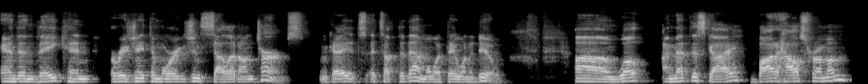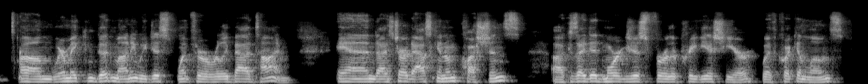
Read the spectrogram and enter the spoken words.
and then they can originate the mortgage and sell it on terms. Okay, it's it's up to them on what they want to do. Um, well, I met this guy, bought a house from him. Um, we are making good money. We just went through a really bad time, and I started asking him questions because uh, I did mortgages for the previous year with Quicken Loans,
